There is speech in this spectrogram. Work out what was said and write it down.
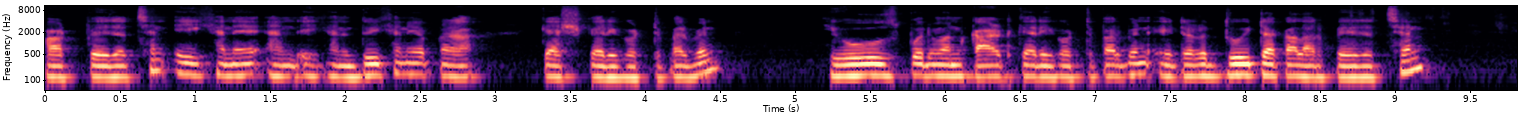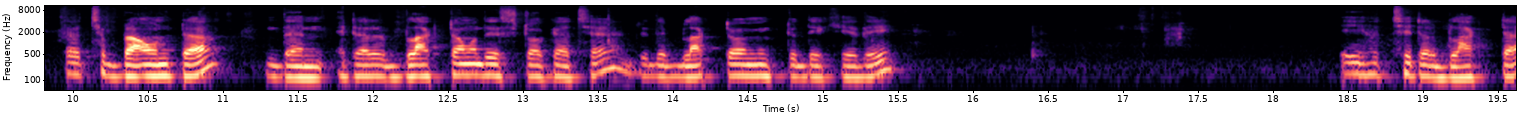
পার্ট পেয়ে যাচ্ছেন। এইখানে অ্যান্ড এইখানে দুইখানে আপনারা ক্যাশ ক্যারি করতে পারবেন। হিউজ পরিমাণ কার্ড ক্যারি করতে পারবেন। এটার দুইটা কালার পেয়ে যাচ্ছেন। এটা হচ্ছে ব্রাউনটা দেন এটার ব্ল্যাকটা আমাদের স্টকে আছে। যদি ব্ল্যাকটাও আমি একটু দেখিয়ে দিই। এই হচ্ছে এটার ব্ল্যাকটা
